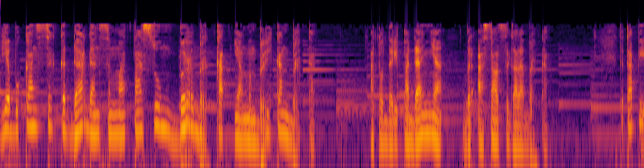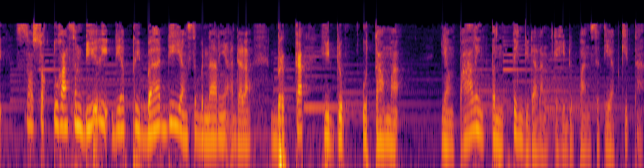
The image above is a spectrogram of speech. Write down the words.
Dia bukan sekedar dan semata sumber berkat yang memberikan berkat, atau daripadanya berasal segala berkat tetapi sosok Tuhan sendiri, dia pribadi yang sebenarnya adalah berkat hidup utama yang paling penting di dalam kehidupan setiap kita.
